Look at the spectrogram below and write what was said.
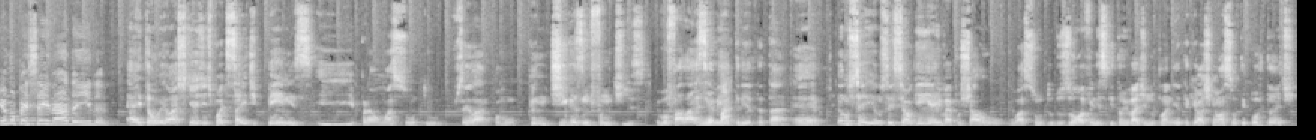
Eu não pensei em nada ainda. É, então, eu acho que a gente pode sair de pênis e ir para um assunto, sei lá, como cantigas infantis. Eu vou falar, essa Opa. é a minha treta, tá? É, eu não sei, eu não sei se alguém aí vai puxar o, o assunto dos OVNIs que estão invadindo o planeta, que eu acho que é um assunto importante.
